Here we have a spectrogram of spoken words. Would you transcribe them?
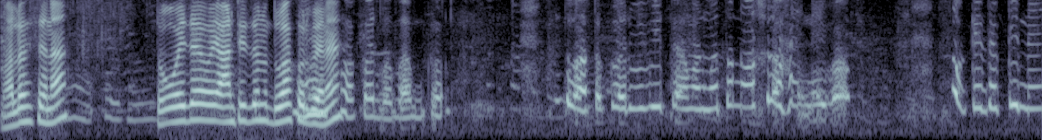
ভালো। হয়েছে না? তো ওই যে ওই আন্টির জন্য দোয়া করবে না? দোয়া করব বাপ দোয়া তো করবি বিটা আমার মতন অসহায় নেই বাপ। চোখে দেখি নেই।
